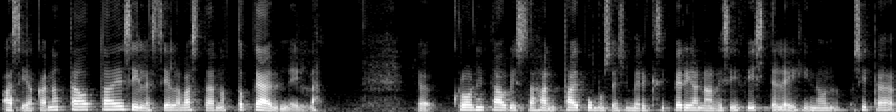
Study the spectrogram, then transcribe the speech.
asia kannattaa ottaa esille siellä vastaanottokäynnillä. Crohnin taudissahan taipumus esimerkiksi perianaalisiin fisteleihin on sitä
